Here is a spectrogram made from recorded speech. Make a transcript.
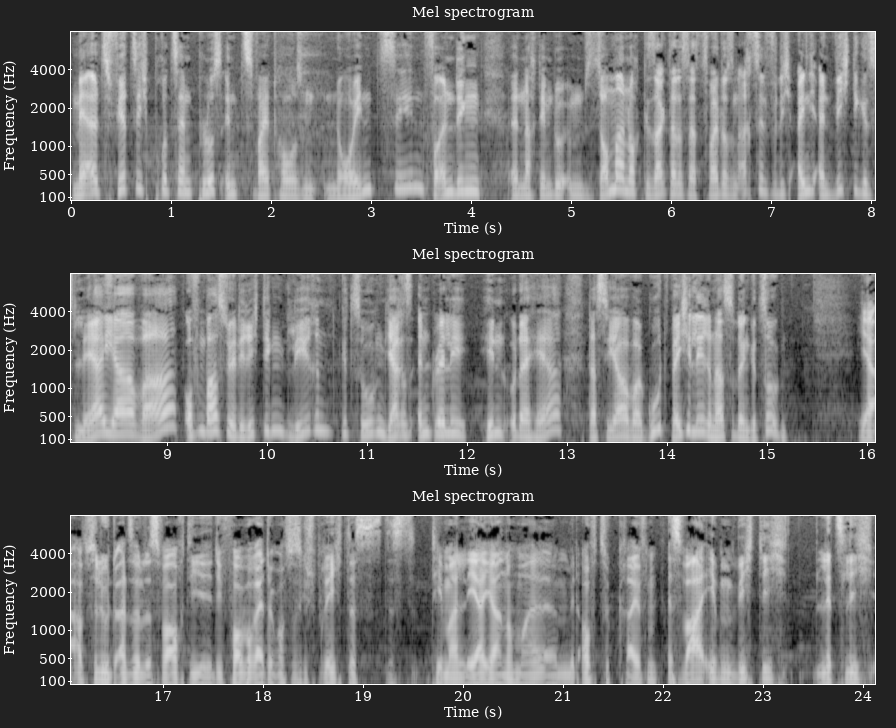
mehr als 40% plus in 2019. Vor allen Dingen, äh, nachdem du im Sommer noch gesagt hattest, dass 2018 für dich eigentlich ein wichtiges Lehrjahr war. Offenbar hast du ja die richtigen Lehren gezogen. Jahresendrallye hin oder her. Das Jahr war gut. Welche Lehren hast du denn gezogen? Ja, absolut. Also das war auch die, die Vorbereitung auf das Gespräch, das, das Thema Lehrjahr nochmal äh, mit aufzugreifen. Es war eben wichtig, letztlich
